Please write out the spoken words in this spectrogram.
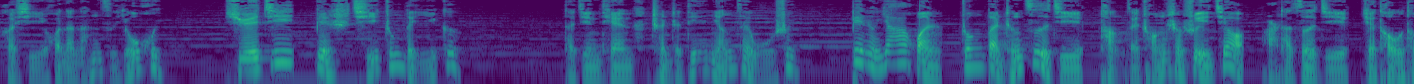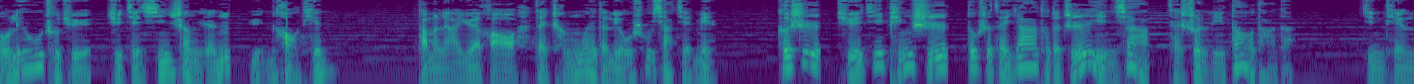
和喜欢的男子幽会。雪姬便是其中的一个。她今天趁着爹娘在午睡。便让丫鬟装扮成自己躺在床上睡觉，而他自己却偷偷溜出去去见心上人云浩天。他们俩约好在城外的柳树下见面，可是雪姬平时都是在丫头的指引下才顺利到达的，今天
